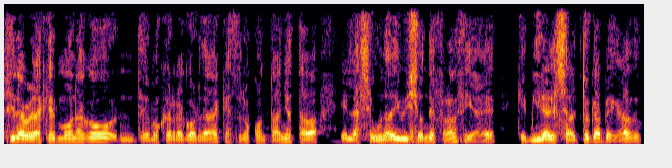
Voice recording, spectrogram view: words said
Sí, la verdad es que el Mónaco, tenemos que recordar que hace unos cuantos años estaba en la segunda división de Francia, ¿eh? Que mira el salto que ha pegado.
